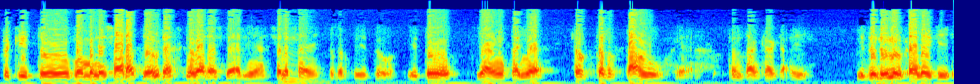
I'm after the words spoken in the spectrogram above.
Begitu memenuhi syarat ya udah keluar SDR-nya, selesai mm. seperti itu. Itu yang banyak dokter tahu ya tentang KKI. Itu dulu Kak Reki.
